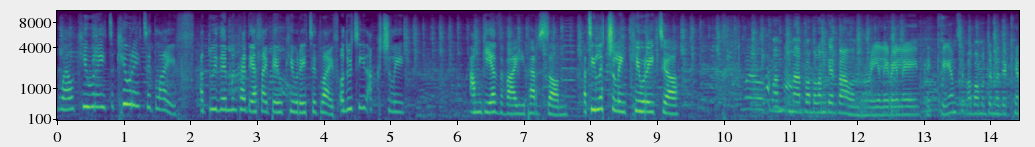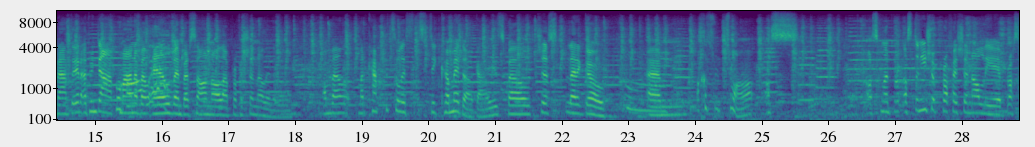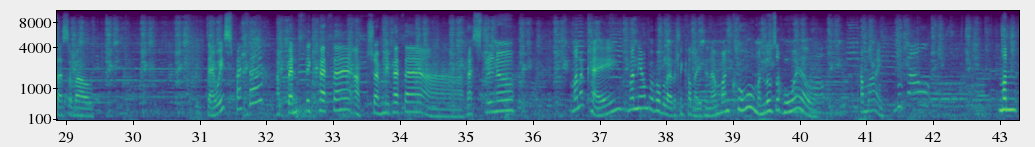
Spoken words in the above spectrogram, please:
well, curate, curated life. A dwi ddim yn credu allai byw curated life. Ond dwi ti'n actually amgueddfa i person. A ti literally'n curatio Wel, mae ma bobl amgueddfaol yn really, really picky am sut mae bobl yn defnyddio curadur, a dwi'n dall mae yna fel elfen bersonol a proffesiynol iddo fo. Ond fel, mae'r capitalists di cymryd o, guys, fel, just let it go. Um, achos, ti'n mo, os, os, ma, os da ni eisiau proffesiynoli y broses o fel dewis pethau, a benthyg pethau, a trefnu pethau, a restru nhw. Mae'n oce, okay. mae'n iawn bod bobl eraill yn cael neud hynna, mae'n cool, mae'n loads o hwyl. Pam lai. Mae'n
